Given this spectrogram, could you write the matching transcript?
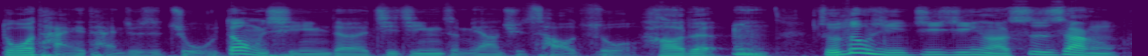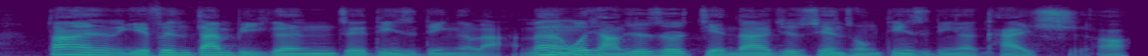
多谈一谈，就是主动型的基金怎么样去操作？好的，主动型基金啊，事实上当然也分单笔跟这个定时定额啦。那嗯我想就是说，简单的就是先从定时定额开始啊。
